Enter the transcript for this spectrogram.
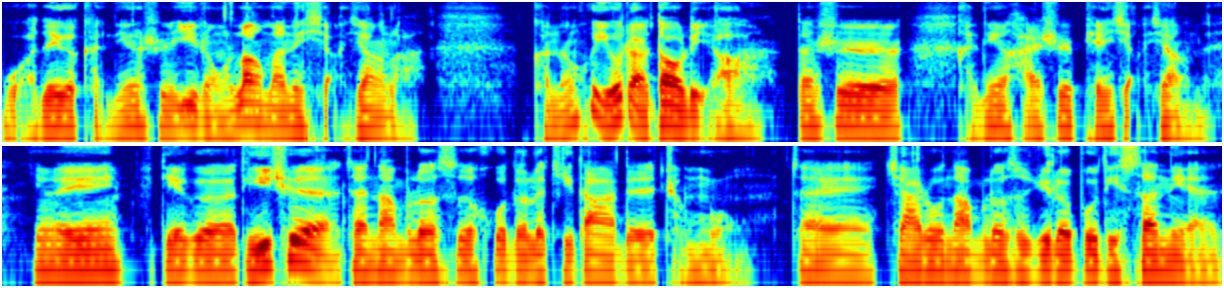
我这个肯定是一种浪漫的想象了。可能会有点道理啊，但是肯定还是偏想象的，因为迭戈的确在那不勒斯获得了极大的成功，在加入那不勒斯俱乐部第三年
